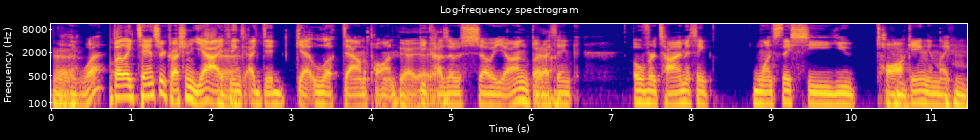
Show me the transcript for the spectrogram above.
They're like what? But like to answer your question, yeah, I think I did get looked down upon Yeah, yeah, because I was so young. But I think over time, I think once they see you talking and like mm-hmm.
